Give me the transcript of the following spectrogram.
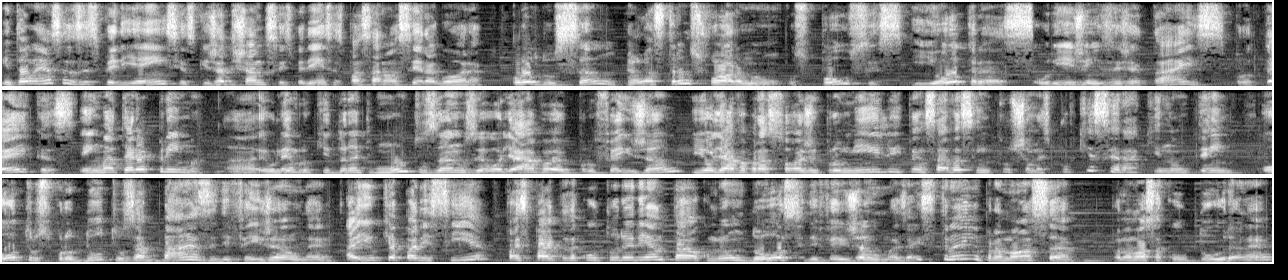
Então, essas experiências, que já deixaram de ser experiências, passaram a ser agora produção, elas transformam os pulses e outras origens vegetais, proteicas, em matéria-prima. Né? Eu lembro que durante muitos anos eu olhava para o feijão e olhava para a soja e para o milho e pensava assim, puxa, mas por que será que não tem outros produtos à base de feijão, né? Aí o que aparecia faz parte da cultura oriental, comer um doce de feijão, mas é estranho para nossa para nossa cultura, né?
